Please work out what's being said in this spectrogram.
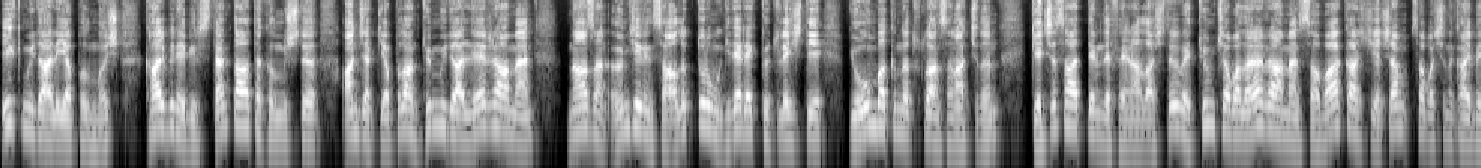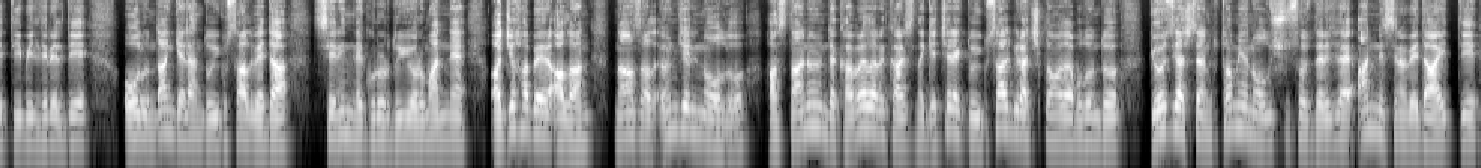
ilk müdahale yapılmış, kalbine bir stent daha takılmıştı. Ancak yapılan tüm müdahalelere rağmen Nazan Öncel'in sağlık durumu giderek kötüleşti. Yoğun bakımda tutulan sanatçının gece saatlerinde fenalaştığı ve tüm çabalara rağmen sabaha karşı yaşam savaşını kaybettiği bildirildi. Oğlundan gelen duygusal veda. Seninle gurur duyuyorum anne. Acı haber alan Nazal Öncel'in oğlu hastane önünde kameraların karşısına geçerek duygusal bir açıklamada bulundu. Gözyaşlarını tutamayan oğlu şu sözleriyle annesine veda etti.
